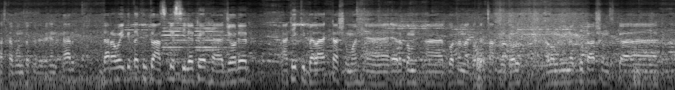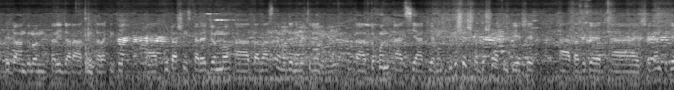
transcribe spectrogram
রাস্তা বন্ধ করে রেখেছেন। তার ধারাবাহিকতা কিন্তু আজকে সিলেটের জ্বরের ঠিক বেলা একটা সময় এরকম ঘটনা ঘটে। ছাত্রদল এবং বিভিন্ন কুটা সংস্কার কুটা আন্দোলনকারী যারা আছেন, তারা কিন্তু কুটা সংস্কারের জন্য তার রাস্তার মধ্যে নেমেছিলেন। তখন সিআরটি এবং পুলিশের সদস্যরা কিন্তু এসে তাদেরকে সেখান থেকে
